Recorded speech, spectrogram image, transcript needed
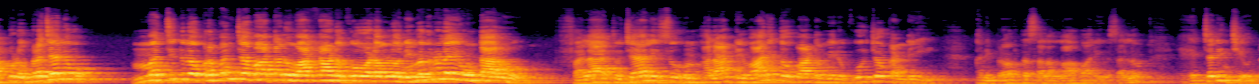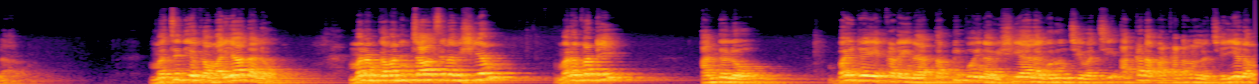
అప్పుడు ప్రజలు మస్జిద్లో ప్రపంచ మాటలు మాట్లాడుకోవడంలో నిమగ్నులై ఉంటారు. ఫలా తుజాలిసుహుం అలాంటి వారితో పాటు మీరు కూర్చోకండి అని ప్రవక్త సలల్లాహు అలీ వసల్లం హెచ్చరించి ఉన్నారు. మస్జిద్ యొక్క మర్యాదలో మనం గమనించాల్సిన విషయం మరొకటి అందులో బయట ఎక్కడైనా తప్పిపోయిన విషయాల గురించి వచ్చి అక్కడ ప్రకటనలు చేయడం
